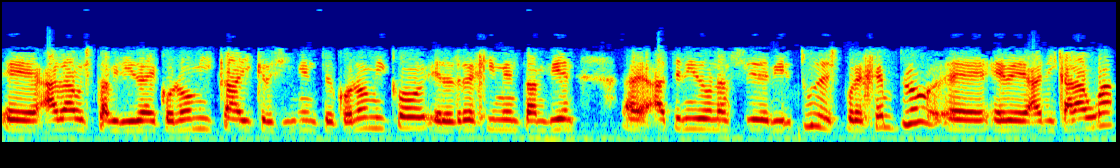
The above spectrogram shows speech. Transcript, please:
eh, ha dado estabilidad económica y crecimiento económico. El régimen también eh, ha tenido una serie de virtudes. Por ejemplo, eh, a Nicaragua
